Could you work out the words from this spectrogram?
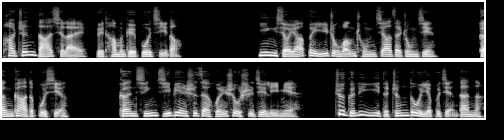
怕真打起来被他们给波及到。应小牙被一众王虫夹在中间，尴尬的不行。感情即便是在魂兽世界里面，这个利益的争斗也不简单呢。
